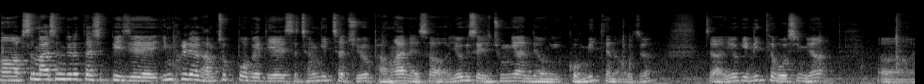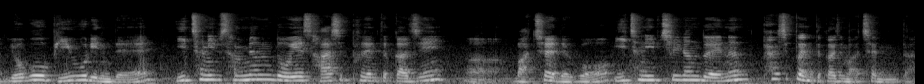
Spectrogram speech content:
어, 앞서 말씀드렸다시피 이제 인플레 감축법에 대해서 전기차 주요 방안에서 여기서 이제 중요한 내용이 그 밑에 나오죠. 자 여기 밑에 보시면 어, 요구 비율인데 2023년도에 40%까지 어, 맞춰야 되고 2027년도에는 80%까지 맞춰야 됩니다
